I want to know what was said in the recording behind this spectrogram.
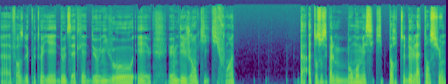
à force de côtoyer d'autres athlètes de haut niveau et, même des gens qui, qui font un attention, c'est pas le bon mot, mais c'est qui porte de l'attention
